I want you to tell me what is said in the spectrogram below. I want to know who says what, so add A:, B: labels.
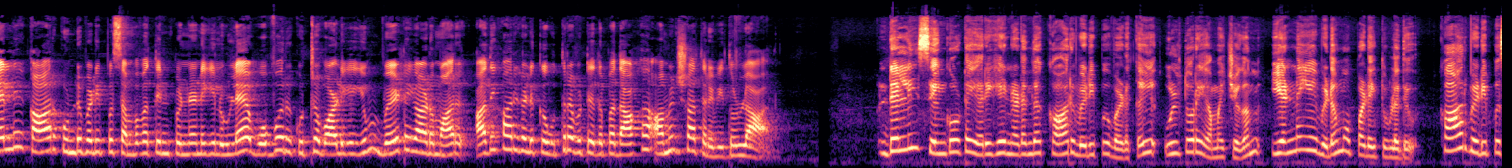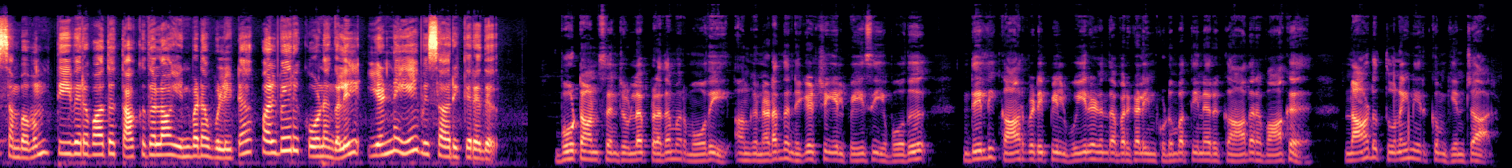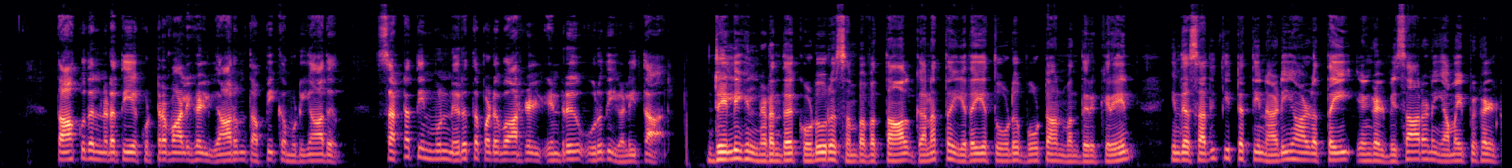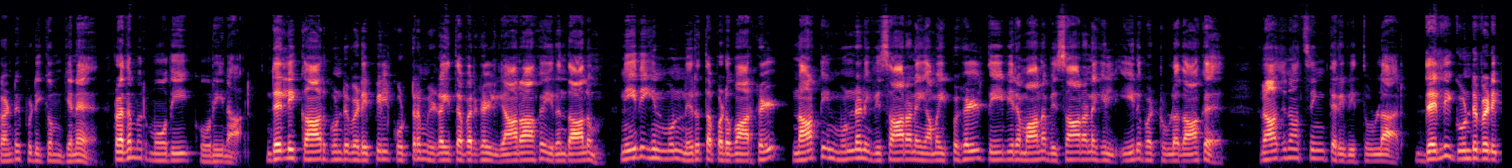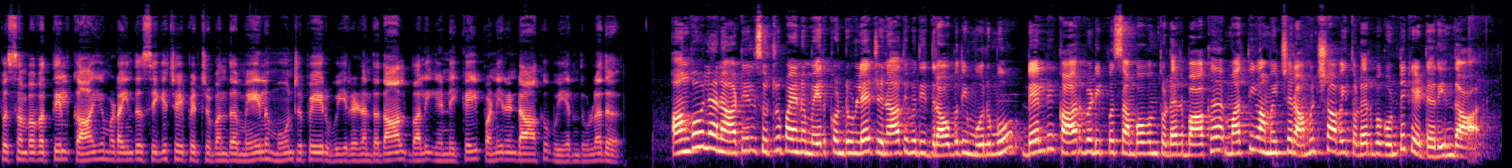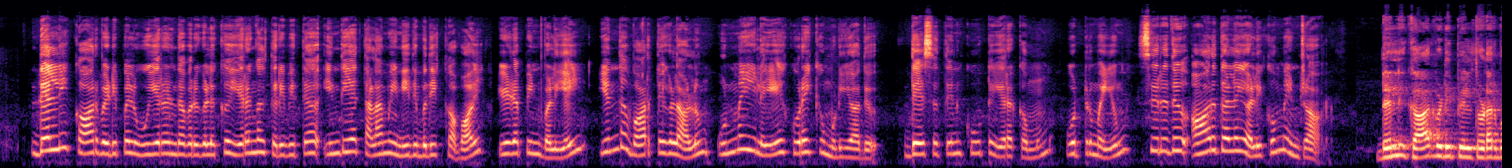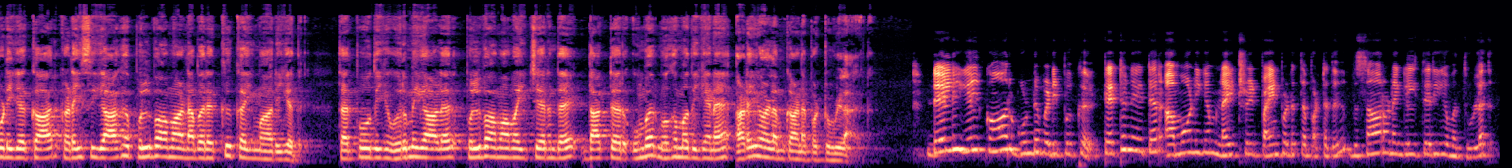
A: Delhi car குண்டுவெடிப்பு சம்பவத்தின் பின்னணியில் உள்ள ஒவ்வொரு குற்றவாளியையும் வேட்டையாடுமாறு அதிகாரிகளுக்கு உத்தரவிட்டிருப்பதாக அமித்ஷா தெரிவித்துள்ளார்.
B: டெல்லி செங்கோட்டை அருகே நடந்த கார் வெடிப்பு வழக்கை உள்துறை அமைச்சகம் என்ஐஏவிடம் ஒப்படைத்துள்ளது. கார் வெடிப்பு சம்பவம் தீவிரவாத தாக்குதலா என்பன உள்ளிட்ட பல்வேறு கோணங்களில் என்ஐஏ விசாரிக்கிறது.
C: பூட்டான் சென்றுள்ள பிரதமர் மோடி அங்கு நடந்த நிகழ்ச்சியில் பேசியபோது டெல்லி கார் வெடிப்பில் உயிரிழந்தவர்களின் குடும்பத்தினருக்கு ஆதரவாக நாடு துணை நிற்கும் என்றார். தாக்குதல் நடத்திய குற்றவாளிகள் யாரும் தப்பிக்க முடியாது. சட்டத்தின் முன் நிறுத்தப்படுவார்கள் என்று உறுதியளித்தார். டெல்லியில் நடந்த கொடூர சம்பவத்தால் கனத்த இதயத்தோடு பூட்டான் வந்திருக்கிறேன். இந்த சதித்திட்டத்தின் அடியாழத்தை எங்கள் விசாரணை அமைப்புகள் கண்டுபிடிக்கும் என பிரதமர் மோடி கூறினார். டெல்லி கார் குண்டுவெடிப்பில் குற்றம் இழைத்தவர்கள் யாராக இருந்தாலும் நீதியின் முன் நிறுத்தப்படுவார்கள். நாட்டின் முன்னணி விசாரணை அமைப்புகள் தீவிரமான விசாரணையில் ஈடுபட்டுள்ளதாக ராஜ்நாத் சிங் தெரிவித்துள்ளார். டெல்லி குண்டுவெடிப்பு சம்பவத்தில் காயமடைந்து சிகிச்சை பெற்று வந்த மேலும் மூன்று பேர் உயிரிழந்ததால் பலி எண்ணிக்கை பனிரெண்டாக உயர்ந்துள்ளது.
A: அங்கோலா நாட்டில் சுற்றுப்பயணம் மேற்கொண்டுள்ள ஜனாதிபதி திரௌபதி முர்மு டெல்லி கார் வெடிப்பு சம்பவம் தொடர்பாக மத்திய அமைச்சர் அமித்ஷாவை தொடர்பு கொண்டு கேட்டறிந்தார்.
B: டெல்லி கார் வெடிப்பில் உயிரிழந்தவர்களுக்கு இரங்கல் தெரிவித்த இந்திய தலைமை நீதிபதி கவாய் இழப்பின் வலியை எந்த வார்த்தைகளாலும் உண்மையிலேயே குறைக்க முடியாது. தேசத்தின் கூட்டு இரக்கமும் ஒற்றுமையும் சிறிது ஆறுதலை அளிக்கும் என்றார்.
D: டெல்லி கார் வெடிப்பில் தொடர்புடைய கார் கடைசியாக புல்வாமா நபருக்கு கைமாறியது தற்போதைய உரிமையாளர் புல்வாமாவைச் சேர்ந்த டாக்டர் உமர் முகமது என அடையாளம் காணப்பட்டுள்ளார்.
E: டெல்லியில் கார் குண்டுவெடிப்புக்கு டெட்டனேட்டர் அமோனியம் நைட்ரேட் பயன்படுத்தப்பட்டது விசாரணையில் தெரியவந்துள்ளது.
